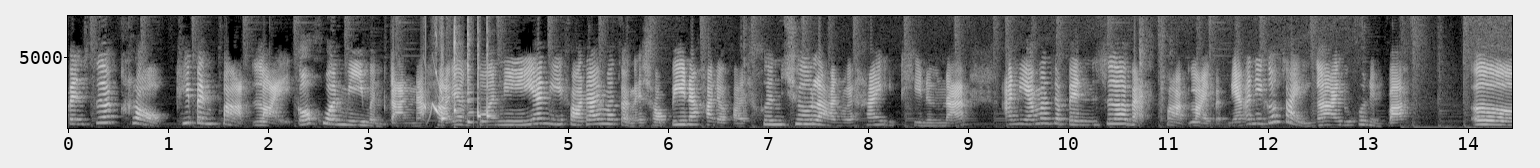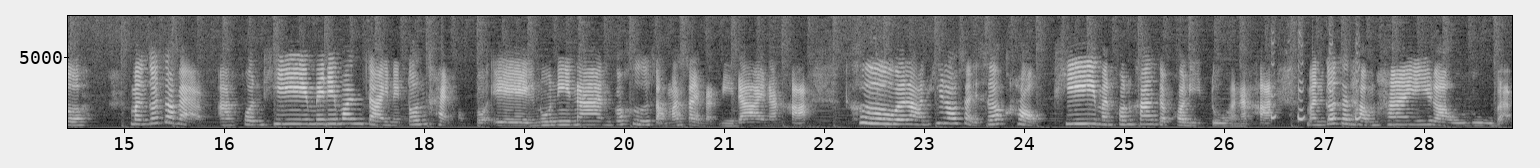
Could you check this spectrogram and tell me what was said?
เป็นเสื้อครอปที่เป็นปาดไหล่ก็ควรมีเหมือนกันนะคะ อย่างตัวนี้อันนี้ฟ้าได้มาจากในช้อปปีนะคะ เดี๋ยวฟ้าขึ้นชื่อร้านไว้ให้อีกทีนึงนะ อันนี้มันจะเป็นเสื้อแบบปาดไหล่แบบนี้อันนี้ก็ใส่ง่ายทุกคนเห็นปะเออ มันก็จะแบบอะคนที่ไม่ได้มั่นใจในต้นแขนของตัวเองนู่นนี่นั่นก็คือสามารถใส่แบบนี้ได้นะคะ คือเวลาที่เราใส่เสื้อครอปที่มันค่อนข้างจะพอดีตัวนะคะ มันก็จะทำให้เราดูแบบ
